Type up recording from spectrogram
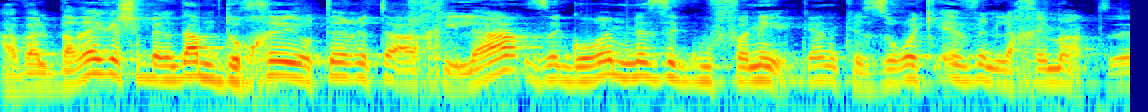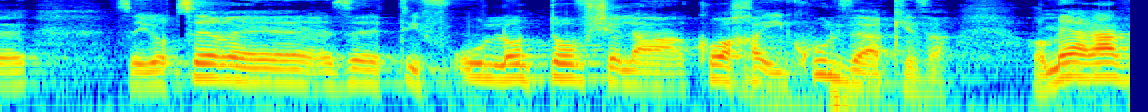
אבל ברגע שבן אדם דוחה יותר את האכילה, זה גורם נזק גופני, כן? כזורק אבן לחמת. זה, זה יוצר איזה תפעול לא טוב של הכוח העיכול והעקבה. אומר הרב,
